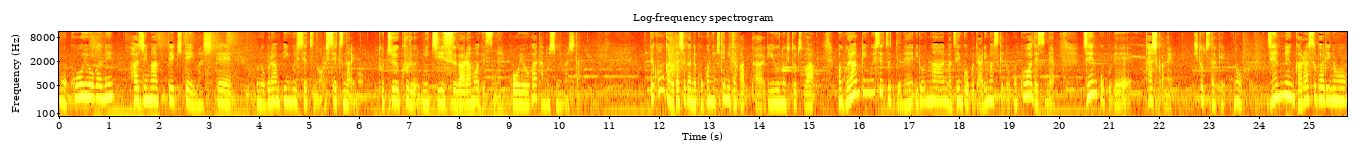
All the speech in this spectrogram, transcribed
もう紅葉がね始まってきていましてこのグランピング施設の施設内も途中来る道すがらもですね紅葉が楽しめました。で今回私がねここに来てみたかった理由の一つは、まあ、グランピング施設ってねいろんな今全国でありますけどここはですね全国で確かね一つだけの全面ガラス張りの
